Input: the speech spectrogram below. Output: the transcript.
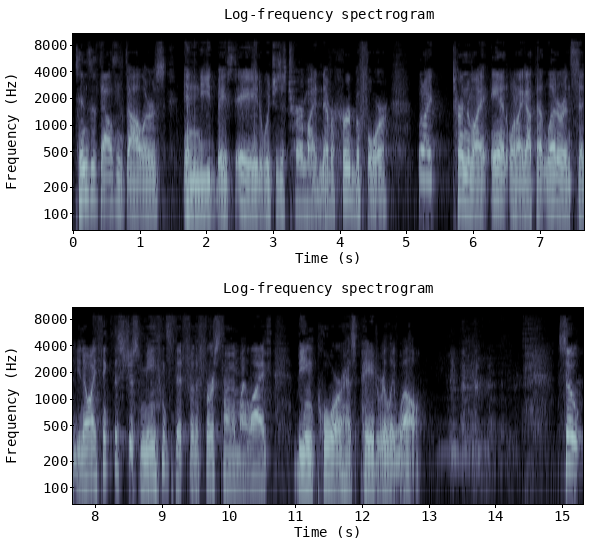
Tens of thousands of dollars in need based aid, which is a term I'd never heard before. But I turned to my aunt when I got that letter and said, you know, I think this just means that for the first time in my life, being poor has paid really well. So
